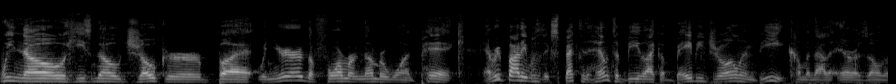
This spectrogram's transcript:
we know he's no joker, but when you're the former number one pick, everybody was expecting him to be like a baby Joel Embiid coming out of Arizona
